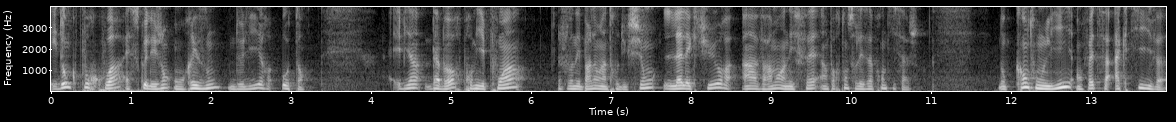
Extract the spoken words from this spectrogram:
Et donc pourquoi est-ce que les gens ont raison de lire autant? Eh bien d'abord, premier point, je vous en ai parlé en introduction, la lecture a vraiment un effet important sur les apprentissages. Donc quand on lit, en fait, ça active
